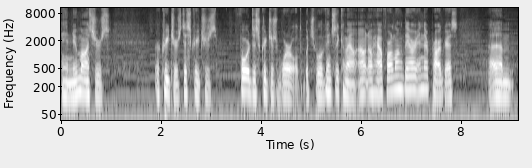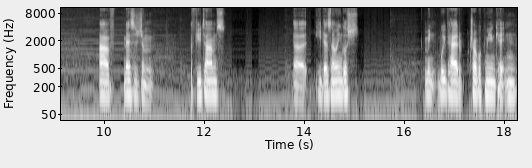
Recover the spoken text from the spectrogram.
and new monsters or creatures, disc creatures, for Disc Creatures World, which will eventually come out. I don't know how far along they are in their progress. Um, I've messaged him a few times. Uh, he does know English. I mean, we've had trouble communicating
